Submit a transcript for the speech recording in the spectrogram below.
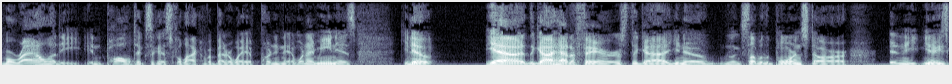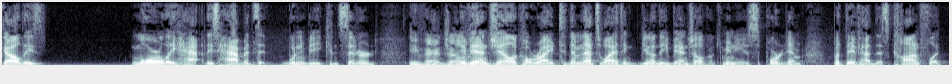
morality in politics, I guess, for lack of a better way of putting it. And what I mean is, you know, yeah, the guy had affairs. The guy, you know, like slept with a porn star, and he, you know, he's got all these morally ha- these habits that wouldn't be considered Evangelical. evangelical right to them. That's why I think you know the evangelical community has supported him, but they've had this conflict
